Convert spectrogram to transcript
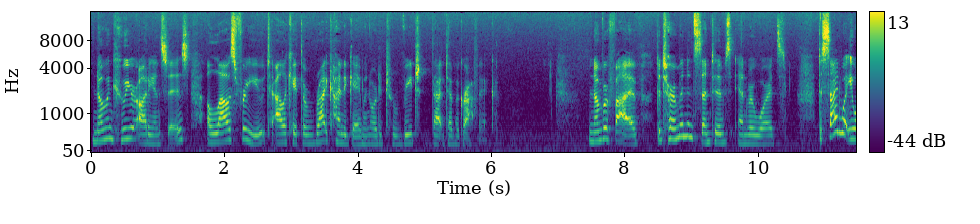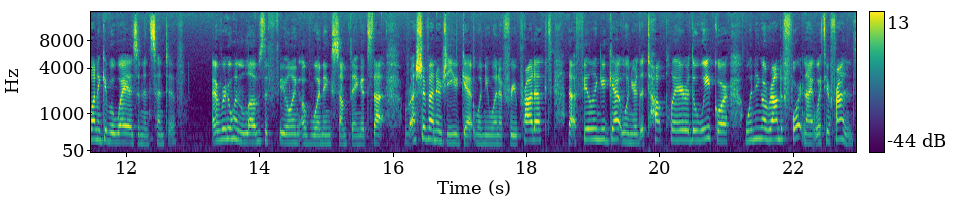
Knowing who your audience is allows for you to allocate the right kind of game in order to reach that demographic. Number five, determine incentives and rewards. Decide what you want to give away as an incentive. Everyone loves the feeling of winning something. It's that rush of energy you get when you win a free product, that feeling you get when you're the top player of the week, or winning a round of Fortnite with your friends.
